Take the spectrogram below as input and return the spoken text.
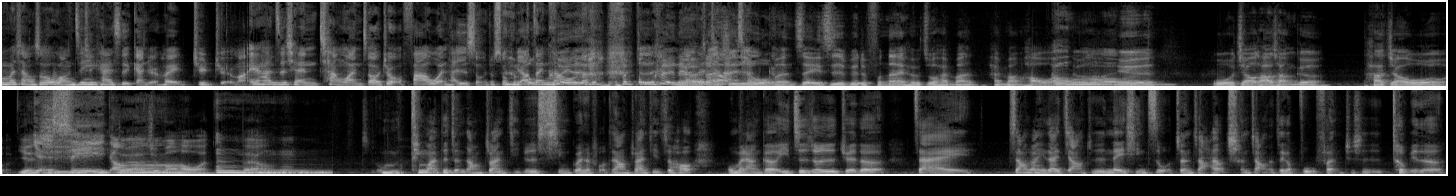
我们想说，王晶一开始感觉会拒绝嘛，因为他之前唱完之后就有发文还是什么，就说不要再闹了，很崩溃的，那个但其实我们这一次 Beautiful Night 合作还蛮还蛮好玩的因为我教他唱歌，他教我演演戏对啊，哦。就蛮好玩的，嗯。对啊，我们听完这整张专辑，就是《新 Grateful》这张专辑之后，我们两个一致就是觉得，在这张专辑在讲就是内心自我挣扎还有成长的这个部分，就是特别的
